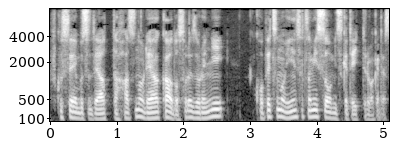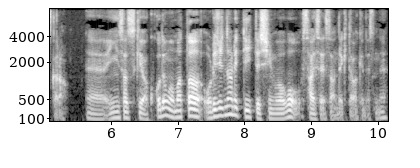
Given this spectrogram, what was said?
複生物であったはずのレアカードそれぞれに個別の印刷ミスを見つけていってるわけですから、え、印刷機はここでもまたオリジナリティって神話を再生産できたわけですね。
